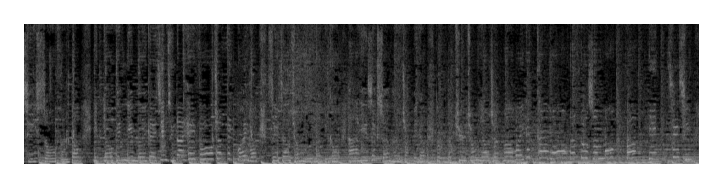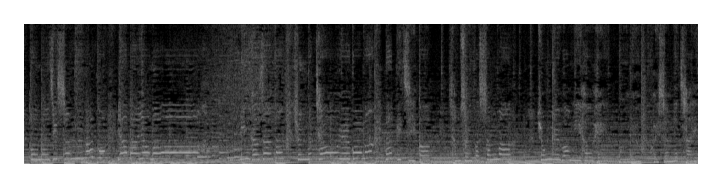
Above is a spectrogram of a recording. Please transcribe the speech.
次数繁多亦有经验累计渐成大器付出的鬼王四周总会有别个下意识想去作比较独独处总有着麻唯一靠我发到什么发现之前毫无自信不过也罢有我念头暂放从没有遇过吗不必自觉寻常发生吗终于往以后起步了携上一切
